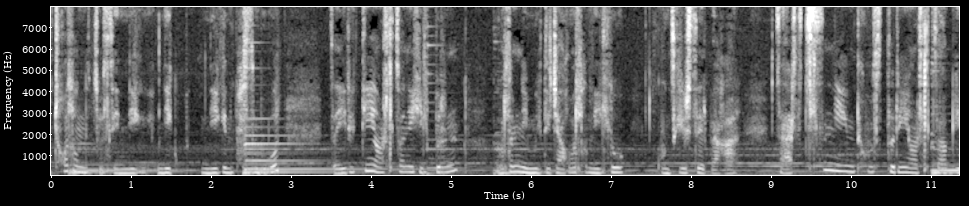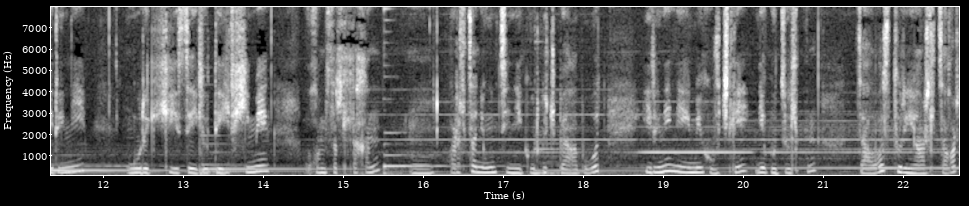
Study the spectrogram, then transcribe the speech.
чухал үнэт зүйлсийн нэг нэг нэг нь болсон бөгөөд за иргэдийн оролцооны хэлбэр нь улам нэмэгдэж агуулга нь илүү гүнзгийрсээр байгаа. За ардчилсан нийгэмдх улс төрийн оролцоог иргэний үүрэг хийсээ илүүтэй ирэх хэмээн ухамсарлах нь оролцооны үн цэнийг өргөж байгаа бөгөөд иргэний нийгмийн хөгжлийн нэг үзүүлэлт нь за улс төрийн оролцоогоор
